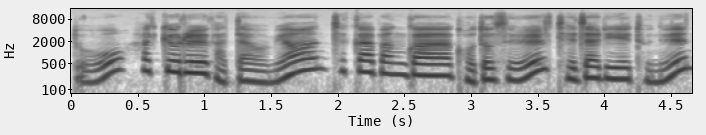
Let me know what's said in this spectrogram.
또 학교를 갔다 오면 책가방과 겉옷을 제자리에 두는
